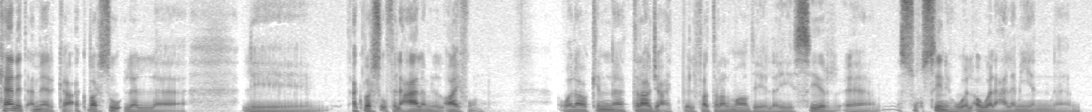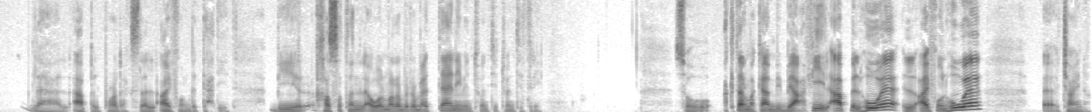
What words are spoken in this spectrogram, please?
كانت أمريكا أكبر سوق لل أكبر سوق في العالم لل iPhone. ولكنها تراجعت بالفترة الماضية ليصير آه، السوق الصيني هو الأول عالميا آه، لل Apple products لل iPhone بالتحديد. خاصة لأول مرة بالربع الثاني من 2023 so, أكثر مكان بيبيع فيه الأبل هو ال iPhone هو China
